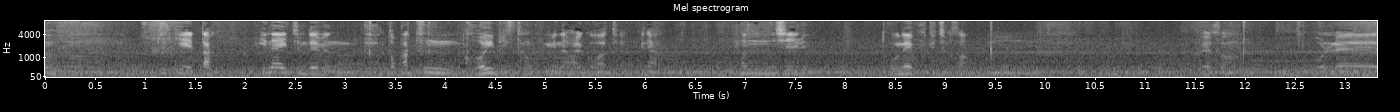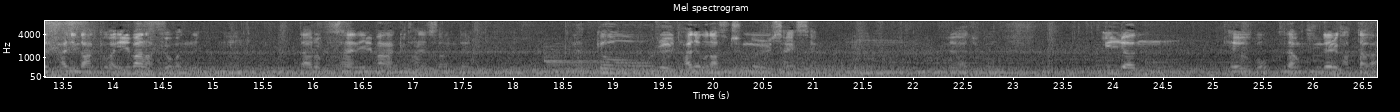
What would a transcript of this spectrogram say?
음, 솔직히 딱 이 나이쯤 되면 다 똑같은 거의 비슷한 고민을 할 것 같아요. 그냥 현실 돈에 부딪혀서. 그래서 원래 다니던 학교가 일반 학교거든요. 따로 부산에 일반 학교 다녔었는데 학교를 다니고 나서 춤을 시작했어요. 그래가지고 1년 배우고 그 다음 군대를 갔다가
